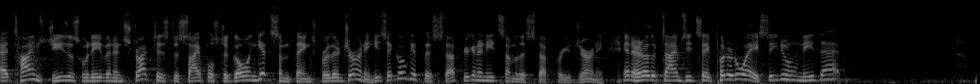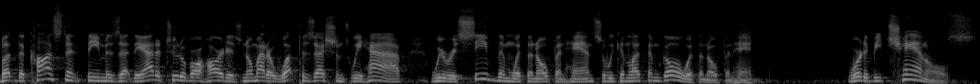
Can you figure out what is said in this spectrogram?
At times, Jesus would even instruct his disciples to go and get some things for their journey. He said, Go get this stuff. You're going to need some of this stuff for your journey. And at other times, he'd say, Put it away. So you don't need that. But the constant theme is that the attitude of our heart is no matter what possessions we have, we receive them with an open hand so we can let them go with an open hand. We're to be channels,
